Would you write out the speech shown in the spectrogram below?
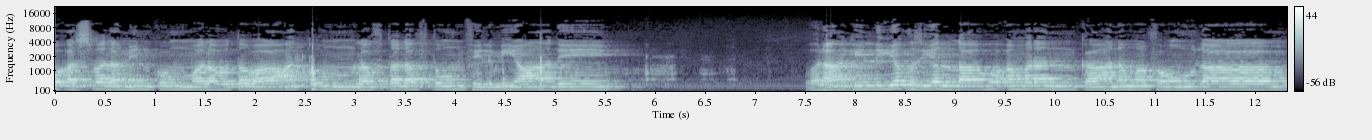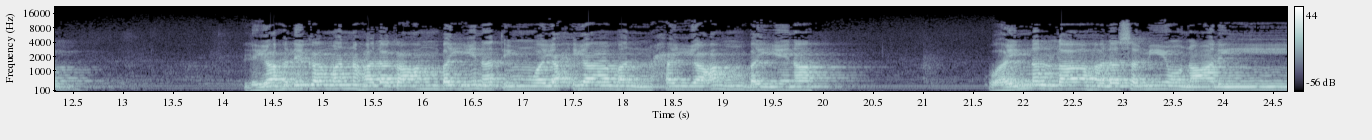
والركب أسفل منكم ولو تواعدتم لاختلفتم في الميعاد. ولكن ليقضي الله أمرا كان مفعولا. ليهلك من هلك عن بينة ويحيى من حي عن بينة. وإن الله لسميع عليم.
